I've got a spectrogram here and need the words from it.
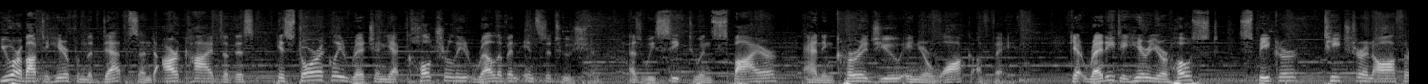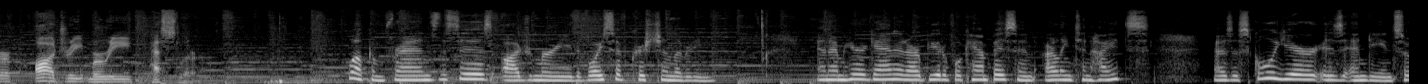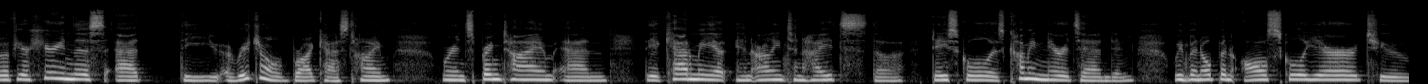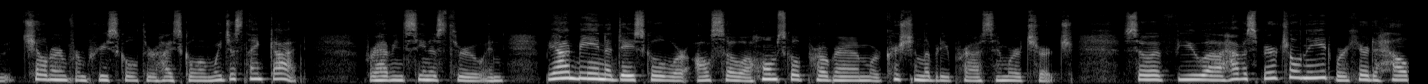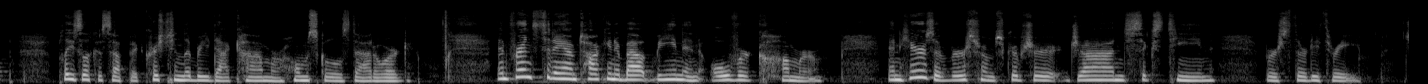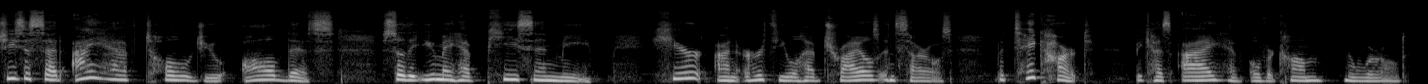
You are about to hear from the depths and archives of this historically rich and yet culturally relevant institution as we seek to inspire and encourage you in your walk of faith. Get ready to hear your host, speaker, teacher, and author, Audrey Marie Hessler. Welcome, friends. This is Audrey Marie, the voice of Christian Liberty. And I'm here again at our beautiful campus in Arlington Heights as the school year is ending. So if you're hearing this at the original broadcast time. We're in springtime, and the Academy in Arlington Heights, the day school, is coming near its end. And we've been open all school year to children from preschool through high school, and we just thank God for having seen us through. And beyond being a day school, we're also a homeschool program, we're Christian Liberty Press, and we're a church. So if you uh, have a spiritual need, we're here to help please look us up at ChristianLiberty.com or homeschools.org. And friends, today I'm talking about being an overcomer. And here's a verse from Scripture, John 16, verse 33. Jesus said, I have told you all this so that you may have peace in me. Here on earth you will have trials and sorrows, but take heart because I have overcome the world.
